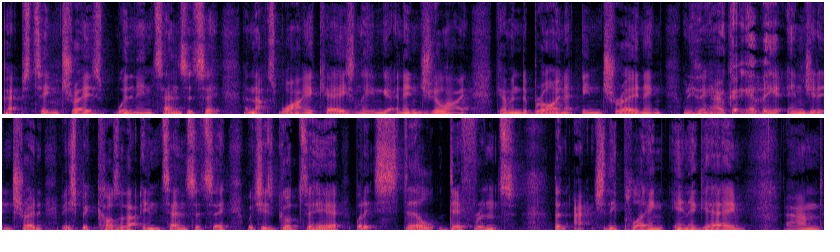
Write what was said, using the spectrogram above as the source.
Pep's team trains with an intensity, and that's why occasionally you can get an injury like Kevin De Bruyne in training. When you think, how they get injured in training? But it's because of that intensity, which is good to hear, but it's still different than actually playing in a game, and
